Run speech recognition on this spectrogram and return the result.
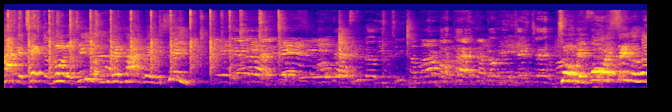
I can take the car to Jesus and not let it see. Yes, yes. You know you teach. Come on. You know you teach that. So before single ladies, Yes.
